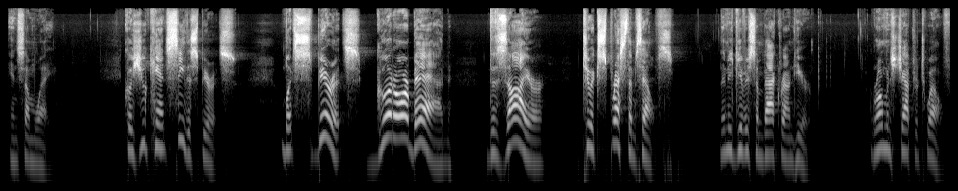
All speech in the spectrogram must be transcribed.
in some way. Because you can't see the spirits. But spirits, good or bad, desire to express themselves. Let me give you some background here. Romans chapter 12.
